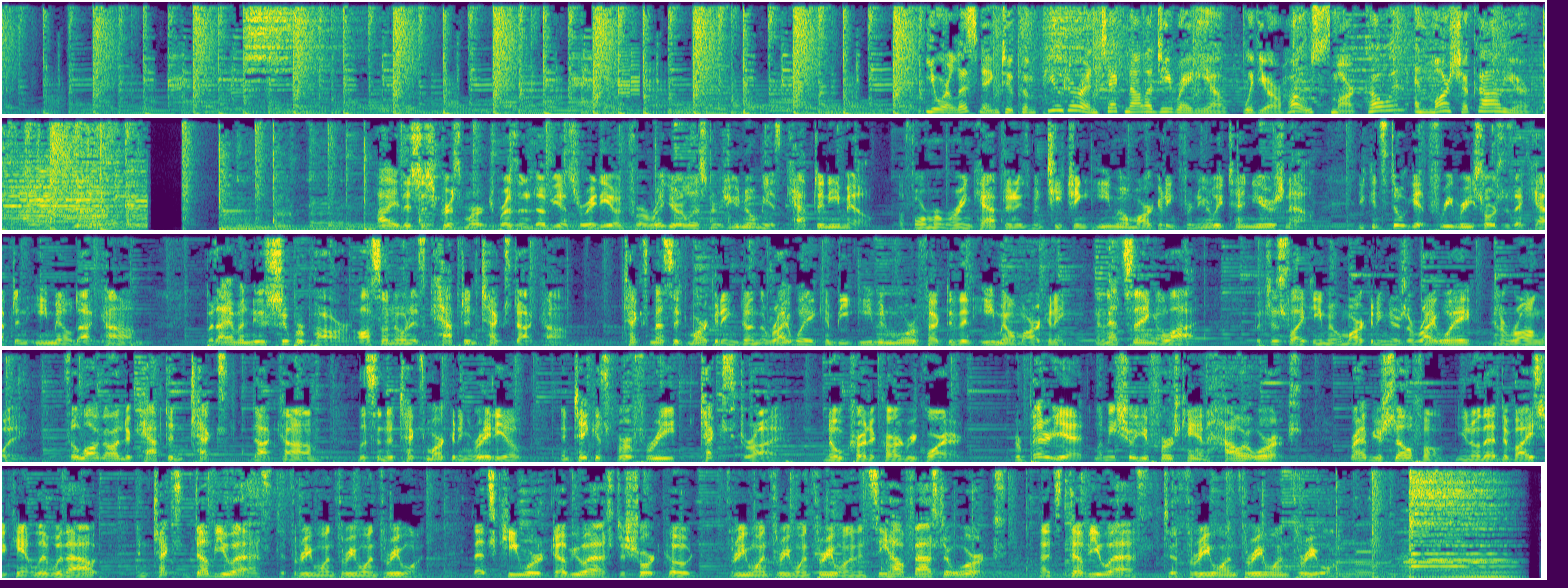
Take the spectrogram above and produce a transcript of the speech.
You are listening to Computer and Technology Radio with your hosts Mark Cohen and Marsha Collier. Hi, this is Chris Mertz, President of WS Radio, and for our regular listeners, you know me as Captain Email, a former Marine captain who's been teaching email marketing for nearly 10 years now. You can still get free resources at CaptainEmail.com, but I have a new superpower, also known as CaptainText.com. Text message marketing done the right way can be even more effective than email marketing, and that's saying a lot. But just like email marketing, there's a right way and a wrong way. So log on to CaptainText.com, listen to Text Marketing Radio, and take us for a free text drive. No credit card required. Or better yet, let me show you firsthand how it works. Grab your cell phone, you know that device you can't live without, and text WS to 313131. That's keyword WS to short code 313131 and see how fast it works. That's WS to 313131.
